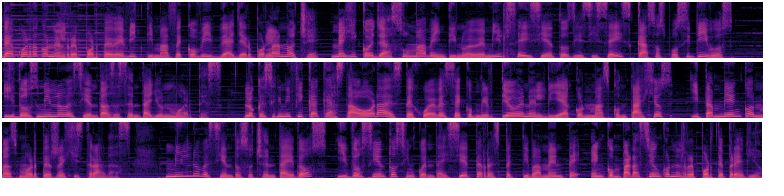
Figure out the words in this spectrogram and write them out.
De acuerdo con el reporte de víctimas de COVID de ayer por la noche, México ya suma 29.616 casos positivos y 2.961 muertes, lo que significa que hasta ahora este jueves se convirtió en el día con más contagios y también con más muertes registradas, 1.982 y 257 respectivamente en comparación con el reporte previo.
